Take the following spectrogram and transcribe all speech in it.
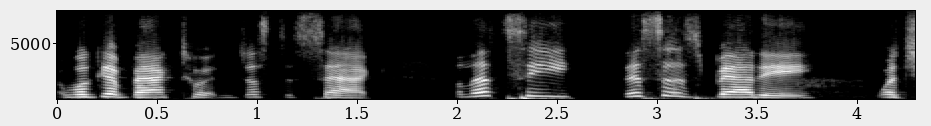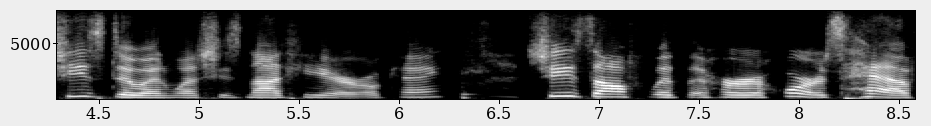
and we'll get back to it in just a sec. But let's see, this is Betty, what she's doing when she's not here, okay? She's off with her horse, Hef,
